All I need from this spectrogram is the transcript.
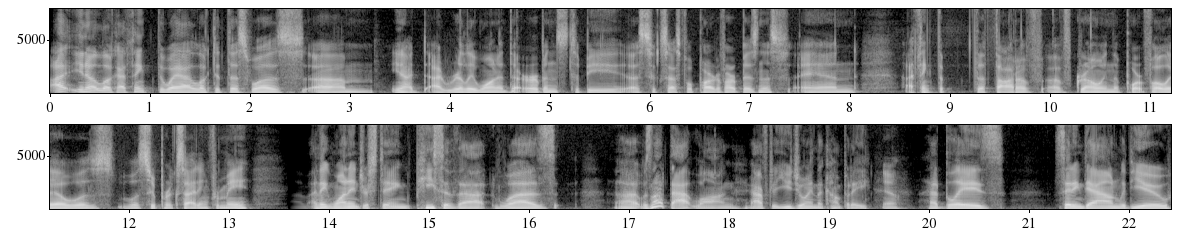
I, you know, look, I think the way I looked at this was, um, you know, I, I really wanted the urbans to be a successful part of our business, and I think the the thought of of growing the portfolio was was super exciting for me. I think one interesting piece of that was uh, it was not that long after you joined the company. Yeah. Had Blaise sitting down with you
